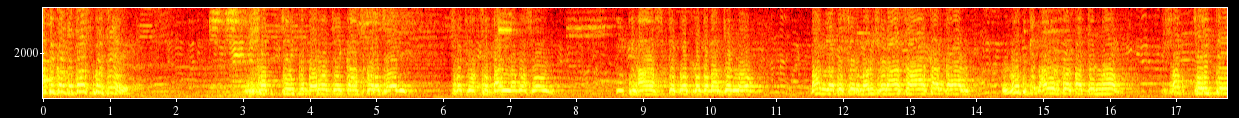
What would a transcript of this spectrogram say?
আপনি গত দশ মাসে সবচেয়ে বড় যে কাজ করেছেন, সেটি হচ্ছে বাংলাদেশের ইতিহাসকে বদলে দেওয়ার জন্য বাংলাদেশের মানুষের আশা আকাঙ্ক্ষার রূপকে ধারণ করবার জন্য সবচেয়ে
